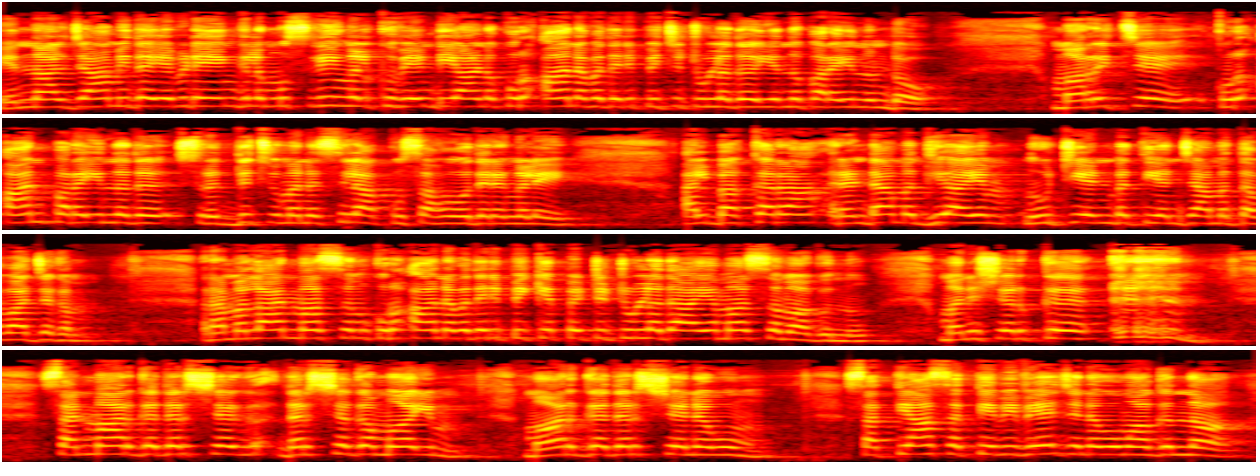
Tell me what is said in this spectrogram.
എന്നാൽ ജാമിത എവിടെയെങ്കിലും മുസ്ലിങ്ങൾക്ക് വേണ്ടിയാണ് ഖുർആൻ അവതരിപ്പിച്ചിട്ടുള്ളത് എന്ന് പറയുന്നുണ്ടോ? മറിച്ച് ഖുർആൻ പറയുന്നത് ശ്രദ്ധിച്ചു മനസ്സിലാക്കൂ സഹോദരങ്ങളെ. അൽ ബക്കറ രണ്ടാം അധ്യായം നൂറ്റി എൺപത്തി അഞ്ചാമത്തെ വാചകം. റമലാൻ മാസം ഖുർആൻ അവതരിപ്പിക്കപ്പെട്ടിട്ടുള്ളതായ മാസമാകുന്നു. മനുഷ്യർക്ക് സന്മാർഗദർശക ദർശകമായും മാർഗദർശനവും സത്യാസത്യ വിവേചനവുമാകുന്ന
